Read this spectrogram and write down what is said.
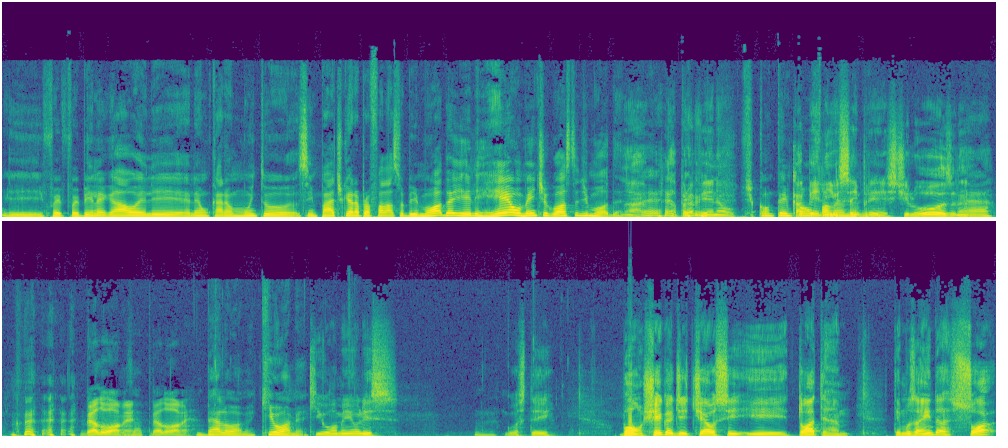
E foi, foi bem legal, ele, ele é um cara muito simpático, era para falar sobre moda e ele realmente gosta de moda. Ah, é, dá pra ver, né? O Ficou um tempão cabelinho falando sempre ali. estiloso, né? É. Belo homem, Exato. belo homem. Belo homem, que homem. Que homem, Ulisses. Gostei. Bom, chega de Chelsea e Tottenham. Temos ainda só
